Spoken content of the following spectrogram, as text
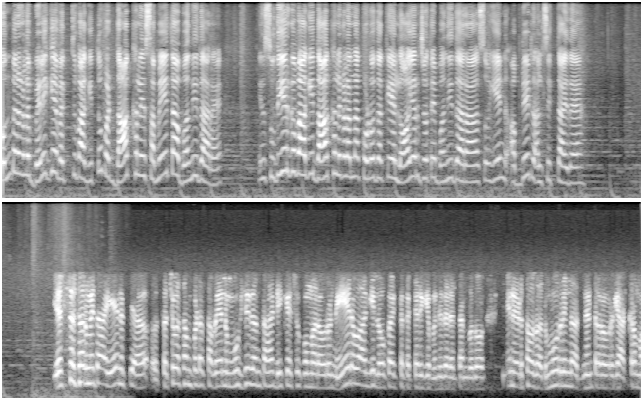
ಗೊಂದಲಗಳು ಬೆಳಿಗ್ಗೆ ವ್ಯಕ್ತವಾಗಿತ್ತು ಬಟ್ ದಾಖಲೆ ಸಮೇತ ಬಂದಿದ್ದಾರೆ. ಇದು ಸುದೀರ್ಘವಾಗಿ ದಾಖಲೆಗಳನ್ನ ಕೊಡೋದಕ್ಕೆ ಲಾಯರ್ ಜೊತೆ ಬಂದಿದ್ದಾರಾ? ಸೊ ಏನ್ ಅಪ್ಡೇಟ್ ಅಲ್ಲಿ ಸಿಗ್ತಾ ಇದೆ? ಎಷ್ಟು ಶರ್ಮಿತಾ ಏನು ಸಚಿವ ಸಂಪುಟ ಸಭೆಯನ್ನು ಮುಗಿಸಿದಂತಹ ಡಿ ಕೆ ಶಿವಕುಮಾರ್ ಅವರು ನೇರವಾಗಿ ಲೋಕಾಯುಕ್ತ ಕಚೇರಿಗೆ ಬಂದಿದ್ದಾರೆ ಅಂತ ಅನ್ಬೋದು. ಏನ್ ಎರಡ್ ಸಾವಿರದ ಹದಿಮೂರರಿಂದ ಹದಿನೆಂಟರವರೆಗೆ ಅಕ್ರಮ,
